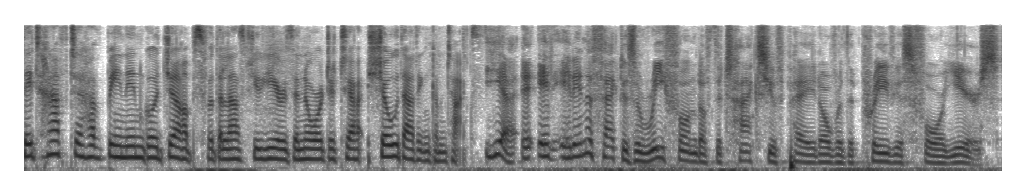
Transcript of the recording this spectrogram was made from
they'd have to have been in good jobs for the last few years in order to show that income tax. Yeah, it, it, it in effect is a refund of the tax you've paid over the previous four years.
